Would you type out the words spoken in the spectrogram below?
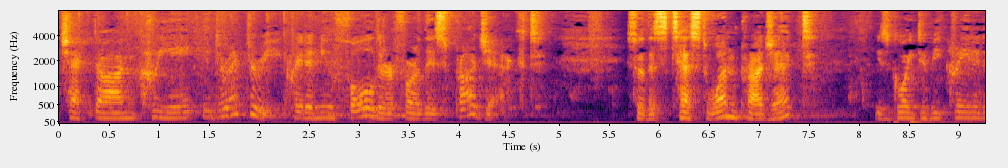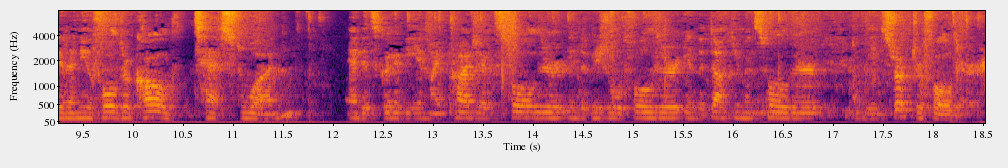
checked on Create a Directory, create a new folder for this project. So this Test1 project is going to be created in a new folder called Test1, and it's going to be in my Projects folder, in the Visual folder, in the Documents folder, in the Instructor folder.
